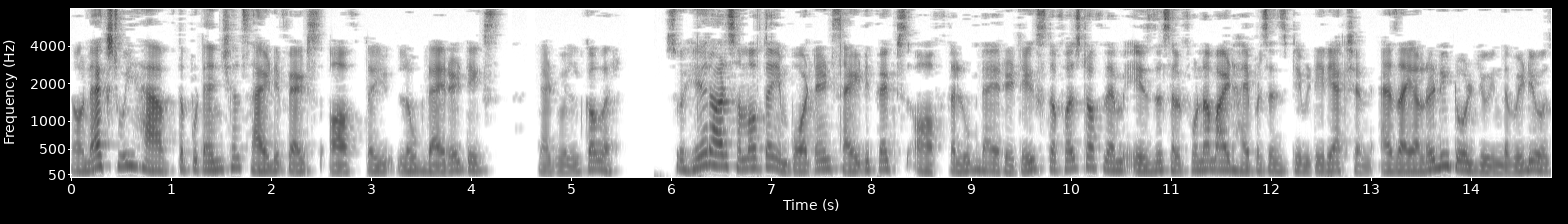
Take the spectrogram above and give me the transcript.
Now next we have the potential side effects of the loop diuretics that we'll cover. So here are some of the important side effects of the loop diuretics. The first of them is the sulfonamide hypersensitivity reaction. As I already told you in the videos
